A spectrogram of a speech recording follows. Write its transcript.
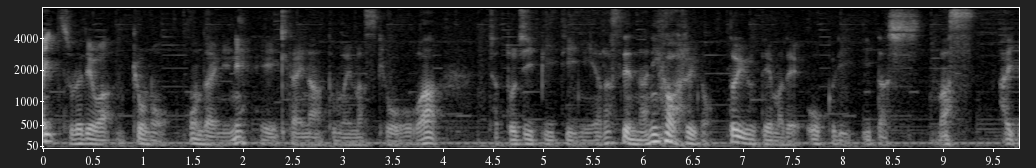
はいそれでは今日の本題にね、えー、いきたいなと思います。今日はチャット GPT にやらせて何が悪いのというテーマでお送りいたします。はい。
